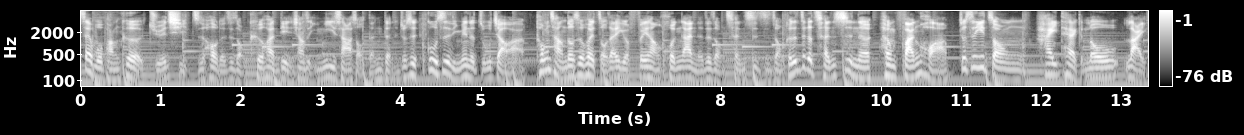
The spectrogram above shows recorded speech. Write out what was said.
赛博朋克崛起之后的这种科幻电影，像是《银翼杀手》等等的，就是故事里面的主角啊，通常都是会走在一个非常昏暗的这种城市之中，可是这个城市呢很繁华，就是一种 high tech low life，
